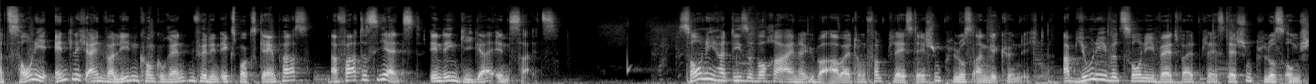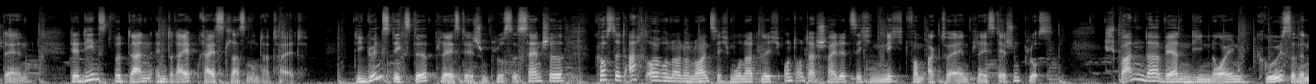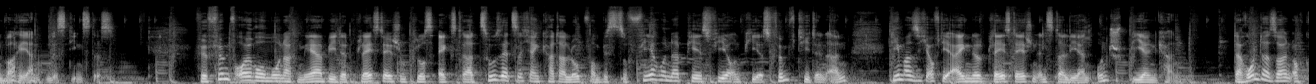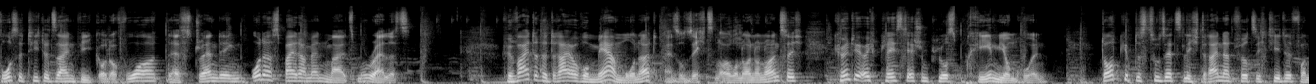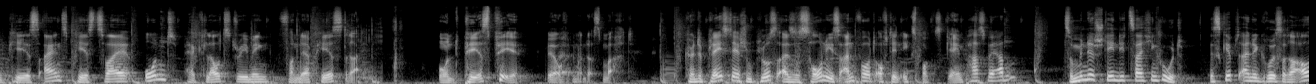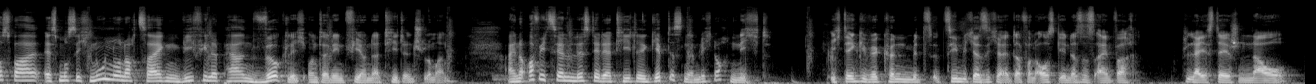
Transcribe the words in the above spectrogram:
Hat Sony endlich einen validen Konkurrenten für den Xbox Game Pass? Erfahrt es jetzt in den Giga Insights. Sony hat diese Woche eine Überarbeitung von PlayStation Plus angekündigt. Ab Juni wird Sony weltweit PlayStation Plus umstellen. Der Dienst wird dann in drei Preisklassen unterteilt. Die günstigste PlayStation Plus Essential kostet 8,99 Euro monatlich und unterscheidet sich nicht vom aktuellen PlayStation Plus. Spannender werden die neuen, größeren Varianten des Dienstes. Für 5 Euro im Monat mehr bietet PlayStation Plus Extra zusätzlich einen Katalog von bis zu 400 PS4 und PS5 Titeln an, die man sich auf die eigene PlayStation installieren und spielen kann. Darunter sollen auch große Titel sein wie God of War, Death Stranding oder Spider-Man Miles Morales. Für weitere 3 Euro mehr im Monat, also 16,99 Euro, könnt ihr euch PlayStation Plus Premium holen. Dort gibt es zusätzlich 340 Titel von PS1, PS2 und per Cloud Streaming von der PS3. Und PSP wer auch immer das macht. Könnte PlayStation Plus also Sonys Antwort auf den Xbox Game Pass werden? Zumindest stehen die Zeichen gut. Es gibt eine größere Auswahl, es muss sich nun nur noch zeigen, wie viele Perlen wirklich unter den 400 Titeln schlummern. Eine offizielle Liste der Titel gibt es nämlich noch nicht. Ich denke, wir können mit ziemlicher Sicherheit davon ausgehen, dass es einfach PlayStation Now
